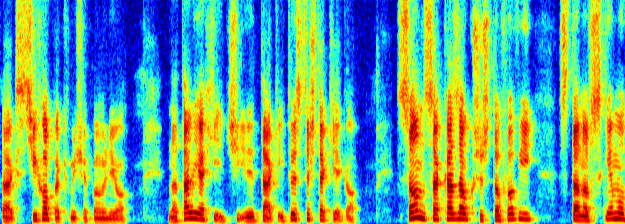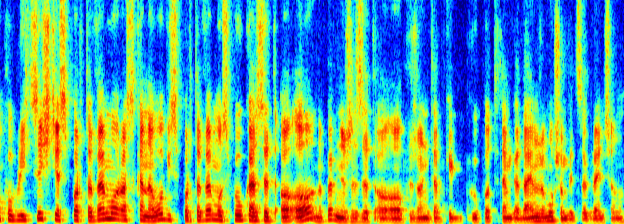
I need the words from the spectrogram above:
Tak, z Cichopek mi się pomyliło. Natalia, tak, i tu jest coś takiego. Sąd zakazał Krzysztofowi Stanowskiemu, publicyście sportowemu oraz kanałowi sportowemu spółka ZOO, no pewnie, że ZOO, przecież oni tam takie głupoty tam gadają, że muszą być z ograniczoną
